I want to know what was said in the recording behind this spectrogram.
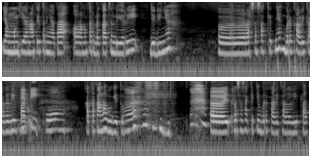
yang mengkhianati ternyata orang terdekat sendiri jadinya eh, rasa sakitnya berkali-kali lipat. Ditikung. Katakanlah begitu. Eh, rasa sakitnya berkali-kali lipat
